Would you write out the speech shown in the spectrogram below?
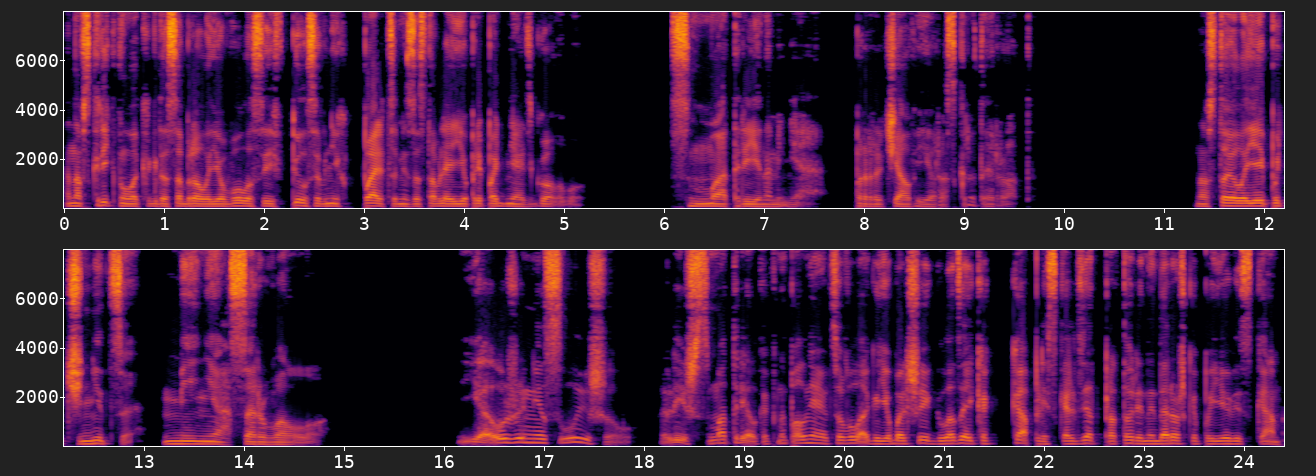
Она вскрикнула, когда собрал ее волосы и впился в них пальцами, заставляя ее приподнять голову. «Смотри на меня!» — прорычал в ее раскрытый рот. Но стоило ей подчиниться, меня сорвало. Я уже не слышал, Лишь смотрел, как наполняются влагой ее большие глаза и как капли скользят проторенной дорожкой по ее вискам,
